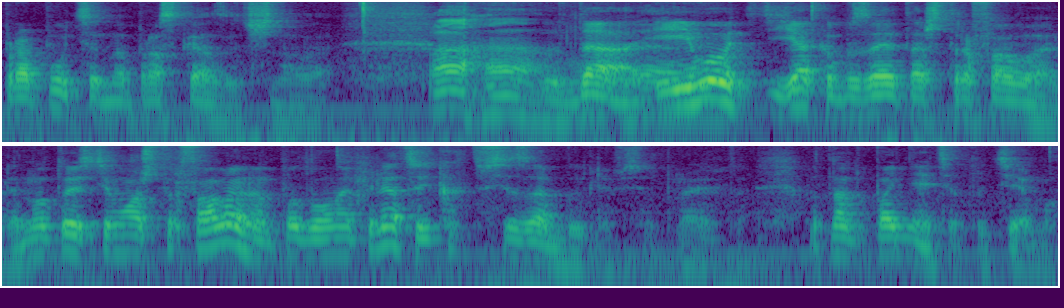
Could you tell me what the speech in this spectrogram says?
про Путина, про сказочного. Ага. Да, да, и его якобы за это оштрафовали. Ну, то есть ему оштрафовали, он подал на апелляцию, и как-то все забыли все про это. Вот надо поднять эту тему.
